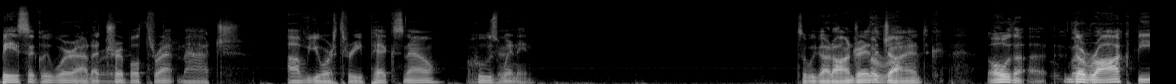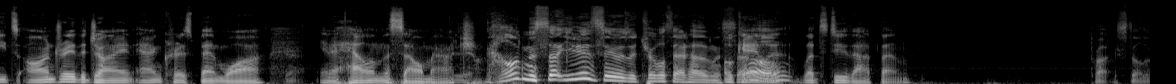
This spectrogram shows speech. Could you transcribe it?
basically we're at a Right. triple threat match of your three picks now. Who's Okay. winning? So we got Andre the, The Giant. Oh, the uh, the Rock beats Andre the Giant and Chris Benoit in a Hell in the Cell match. Hell in the Cell. You didn't say it was a triple threat Hell in the Okay, Cell. let, let's do that then. Probably still the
